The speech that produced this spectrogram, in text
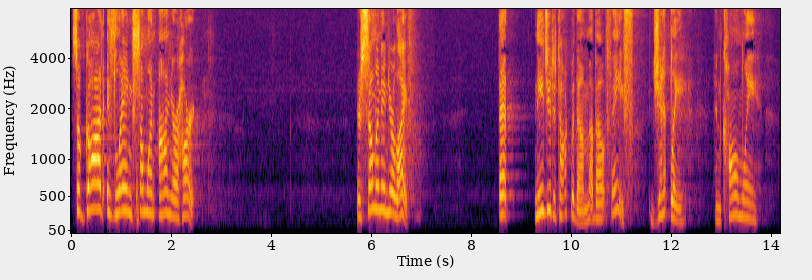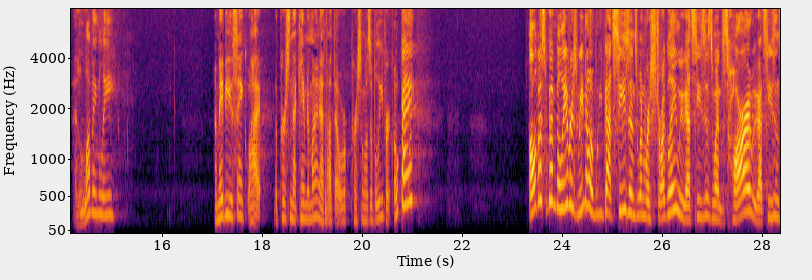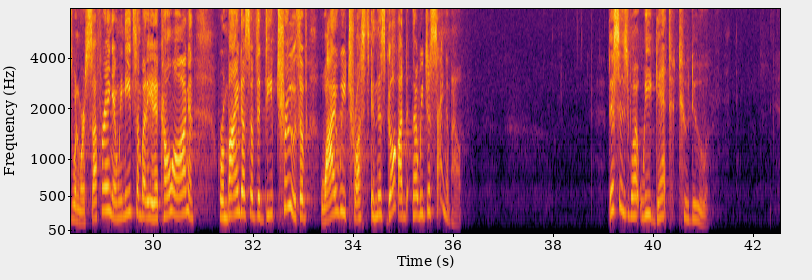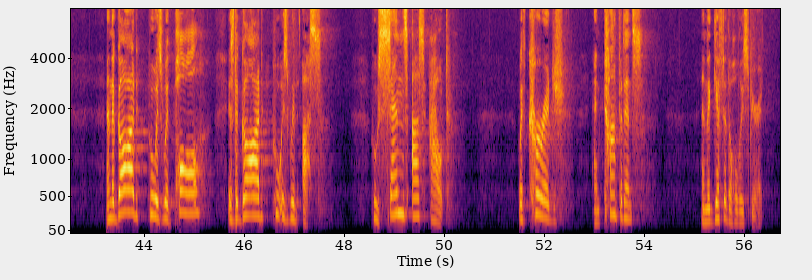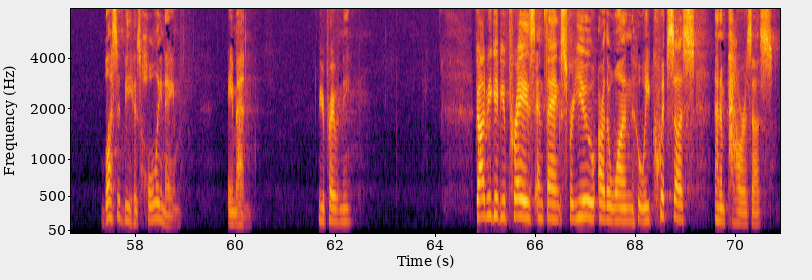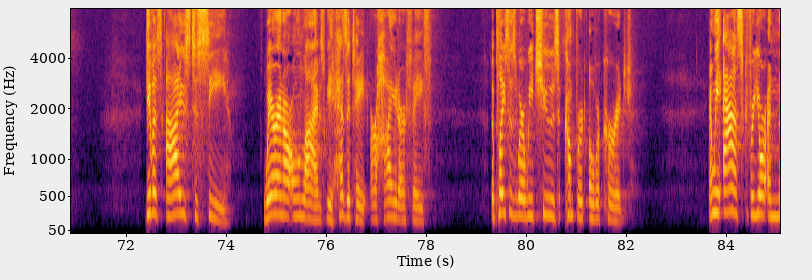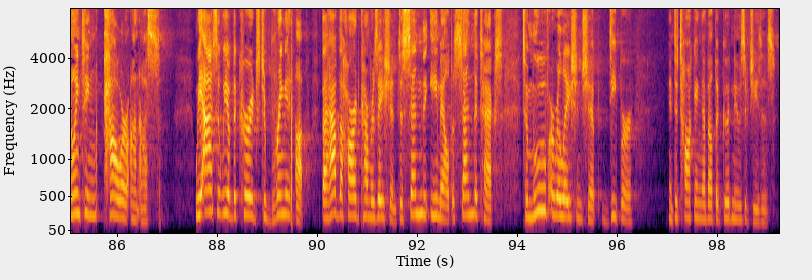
So, God is laying someone on your heart There's someone in your life that needs you to talk with them about faith gently and calmly and lovingly. And maybe you think, well, the person that came to mind, I thought that person was a believer. Okay. All of us have been believers. We know we've got seasons when we're struggling. We've got seasons when it's hard. We've got seasons when we're suffering, and we need somebody to come along and remind us of the deep truth of why we trust in this God that we just sang about. This is what we get to do. And the God who is with Paul is the God who is with us, who sends us out with courage and confidence and the gift of the Holy Spirit. Blessed be his holy name. Amen. Will you pray with me? God, we give you praise and thanks for you are the one who equips us and empowers us. Give us eyes to see where in our own lives we hesitate or hide our faith, the places where we choose comfort over courage. And we ask for your anointing power on us. We ask that we have the courage to bring it up, to have the hard conversation, to send the email, to send the text, to move a relationship deeper into talking about the good news of Jesus.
